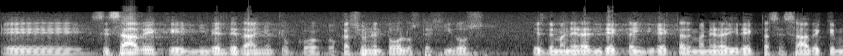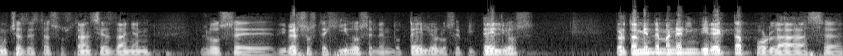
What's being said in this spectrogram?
eh, se sabe que el nivel de daño que ocasiona en todos los tejidos es de manera directa e indirecta. De manera directa se sabe que muchas de estas sustancias dañan los eh, diversos tejidos, el endotelio, los epitelios, pero también de manera indirecta por las eh,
